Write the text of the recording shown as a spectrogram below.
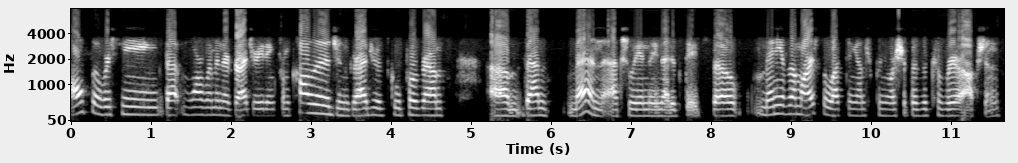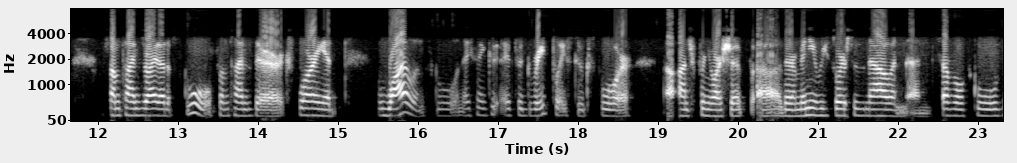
Also, we're seeing that more women are graduating from college and graduate school programs um, than men actually in the United States. So many of them are selecting entrepreneurship as a career option sometimes right out of school. Sometimes they're exploring it while in school, and I think it's a great place to explore uh, entrepreneurship. Uh, there are many resources now, and, and several schools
